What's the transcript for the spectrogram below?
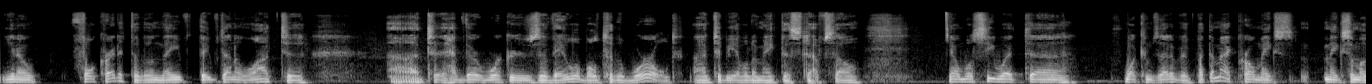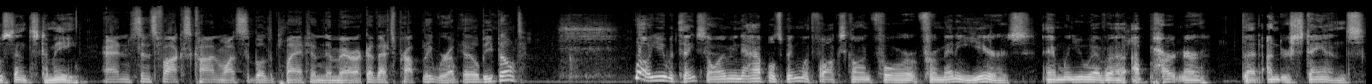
you know, full credit to them. They've they've done a lot to uh, to have their workers available to the world uh, to be able to make this stuff. So, you know, we'll see what uh, what comes out of it. But the Mac Pro makes makes the most sense to me. And since Foxconn wants to build a plant in America, that's probably where it'll be built. Well, you would think so. I mean, Apple's been with Foxconn for, for many years, and when you have a, a partner that understands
